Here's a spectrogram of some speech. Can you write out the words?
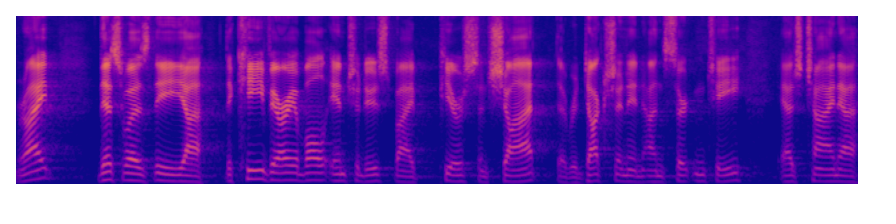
right? This was the, uh, the key variable introduced by Pierce and Schott, the reduction in uncertainty as China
